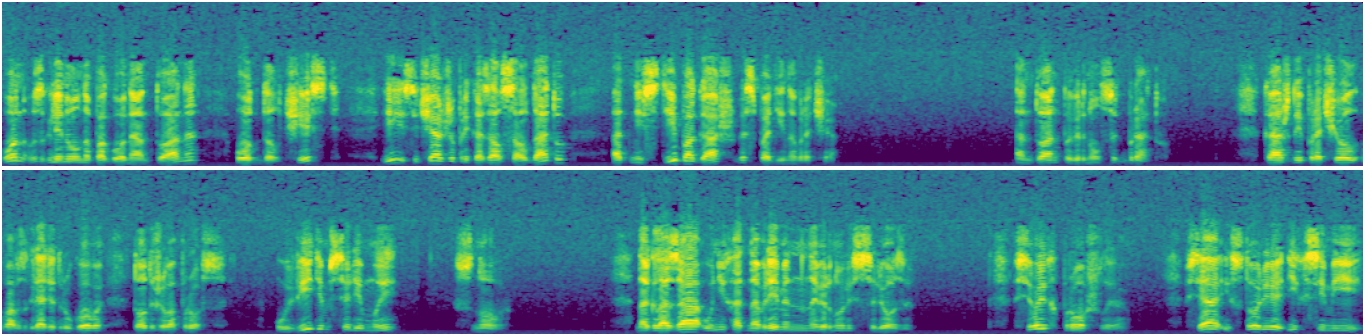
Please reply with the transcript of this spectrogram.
Он взглянул на погоны Антуана, отдал честь и сейчас же приказал солдату отнести багаж господина врача. Антуан повернулся к брату. Каждый прочел во взгляде другого тот же вопрос. «Увидимся ли мы снова?» На глаза у них одновременно навернулись слезы. Все их прошлое, вся история их семьи,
